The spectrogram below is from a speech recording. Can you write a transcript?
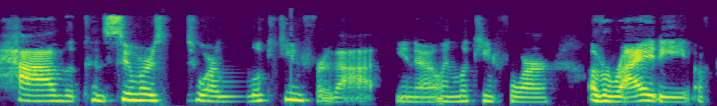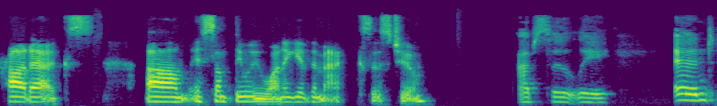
have consumers who are looking for that, you know, and looking for a variety of products um, is something we want to give them access to. Absolutely. And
